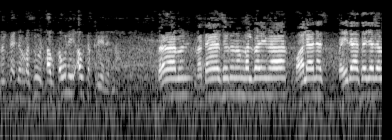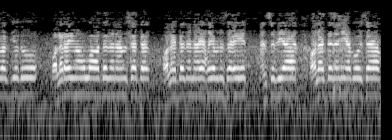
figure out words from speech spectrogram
من فعل الرسول أو قوله أو تقريره. نعم. باب متى يسجد من خلف الإمام؟ قال أنس فإذا سجد فاسجدوا. قال رحمه الله حدثنا مسدد قال حدثنا يحيى بن سعيد عن سفيان قال حدثني أبو إسحاق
